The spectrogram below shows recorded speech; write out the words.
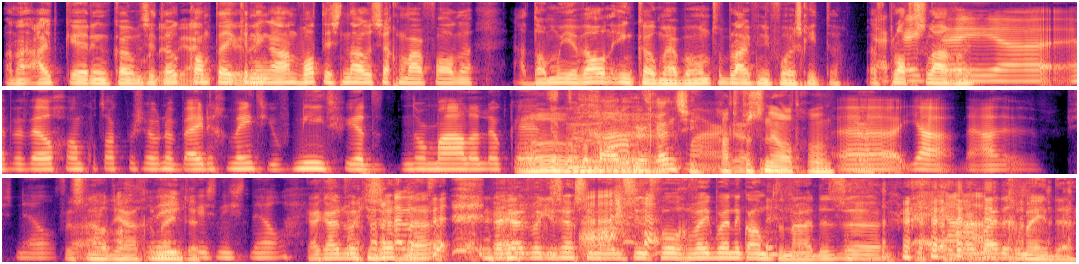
Aan een uitkering komen zit dan ook heb je kanttekening aan. Wat is nou zeg maar van, eh, ja, dan moet je wel een inkomen hebben, want we blijven niet voorschieten. Even Ja, plat wij eh, hebben wel gewoon contactpersonen bij de gemeente. Je hoeft niet via het normale loket. Oh, Je hebt een te bepaalde gaan, urgentie. Gaat versneld gewoon. Eh, ja. nou Versneld, Eh, ja, gemeente. weken is niet snel. Kijk uit wat je zegt, hè. Kijk uit wat je zegt, Simon. Sinds vorige week ben ik ambtenaar, dus eh ik werk bij de gemeente.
